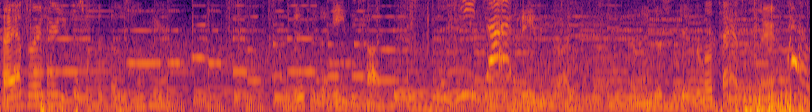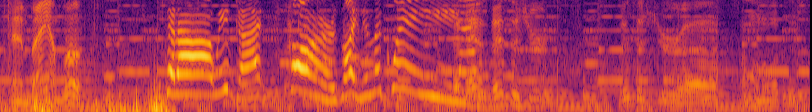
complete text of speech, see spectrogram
tabs right here? You just put those in here. This is an easy kite. Easy kite. And then just stick the little tabs in there. And bam, look. Ta-da! We've got cars, Lightning McQueen. And then this is your, this is your, uh, I don't know what this is.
